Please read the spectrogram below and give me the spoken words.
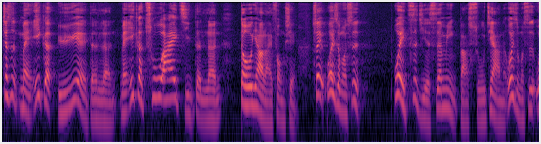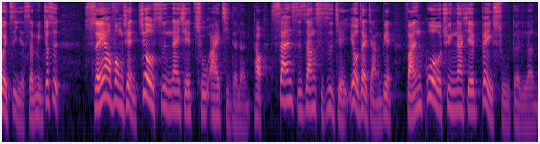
就是每一个逾越的人，每一个出埃及的人都要来奉献。所以为什么是为自己的生命把赎价呢？为什么是为自己的生命？就是。谁要奉献，就是那些出埃及的人。好，三十章十四节又再讲一遍：凡过去那些被数的人，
